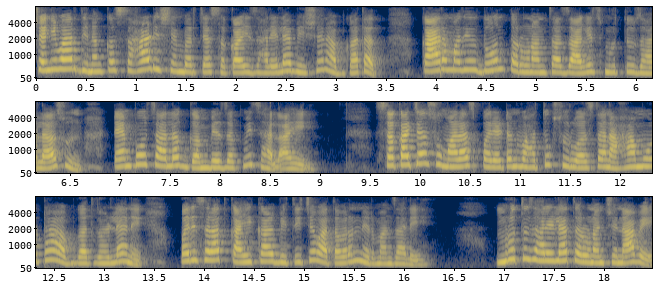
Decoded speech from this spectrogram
शनिवार दिनांक सहा डिसेंबरच्या सकाळी झालेल्या भीषण अपघातात कारमधील दोन तरुणांचा जागीच मृत्यू झाला असून टेम्पो चालक गंभीर जखमी झाला आहे. सकाळच्या सुमारास पर्यटन वाहतूक सुरू असताना हा मोठा अपघात घडल्याने परिसरात काही काळ भीतीचे वातावरण निर्माण झाले. मृत झालेल्या तरुणांची नावे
